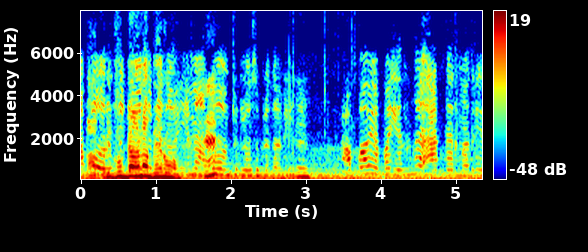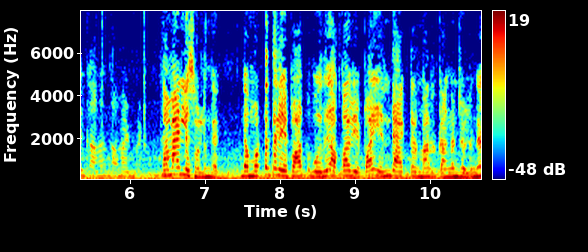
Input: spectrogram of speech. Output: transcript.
அப்போ அப்படி கூப்பிட்டாங்கன்னா போயிருவோம். அப்பா அப்பா எந்த ஆக்டர் மாதிரி இருக்காங்கன்னு கமெண்ட் பண்ணுங்க கமெண்ட்ல சொல்லுங்க. இந்த மொட்டை தலையை பார்க்கும்போது அப்பாவி அப்பா எந்த ஆக்டர் மாதிரி இருக்காங்கன்னு சொல்லுங்க.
